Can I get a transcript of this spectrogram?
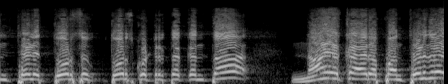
ಅಂತ ಹೇಳಿ ತೋರಿಸ್, ತೋರಿಸ್ಕೊಟ್ಟಿರ್ತಕ್ಕಂಥ ನಾಯಕ ಯಾರಪ್ಪ ಅಂತ ಹೇಳಿದ್ರೆ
